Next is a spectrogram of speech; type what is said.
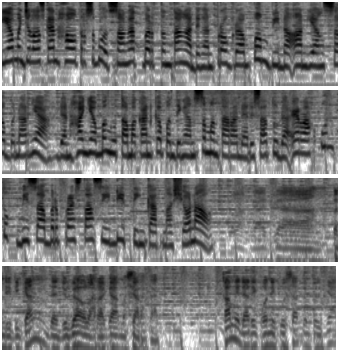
Ia menjelaskan hal tersebut sangat bertentangan dengan program pembinaan yang sebenarnya dan hanya mengutamakan kepentingan sementara dari satu daerah untuk bisa berprestasi di tingkat nasional. Pendidikan dan juga olahraga masyarakat. Kami dari KONI Pusat tentunya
